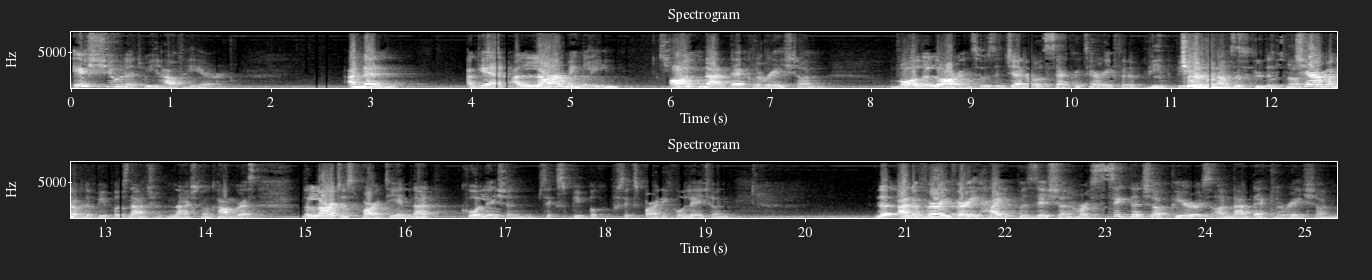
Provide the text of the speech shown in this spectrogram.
issue that we have here, and then again, alarmingly, on that declaration, Valda Lawrence, who's the General Secretary for the, the chairman, of the, People's the chairman of the People's National Congress, the largest party in that coalition, six people, six party coalition, the, and a very, very high position. Her signature appears on that declaration.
